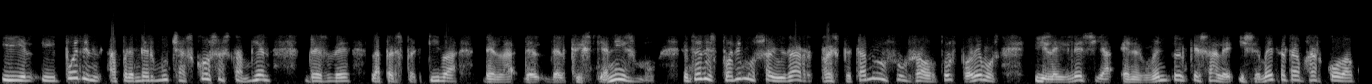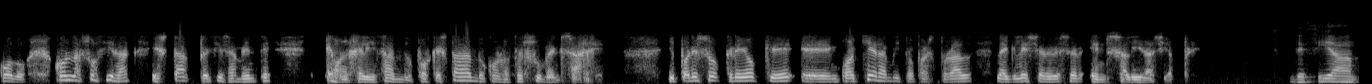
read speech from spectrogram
y, pueden aprender muchas cosas también desde la perspectiva del, cristianismo. Entonces podemos ayudar, respetándonos unos a otros, podemos, y la Iglesia en el momento en que sale y se mete a trabajar codo a codo con la sociedad, está precisamente evangelizando, porque está dando a conocer su mensaje. Y por eso creo que eh, en cualquier ámbito pastoral la Iglesia debe ser en salida siempre. Decía,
